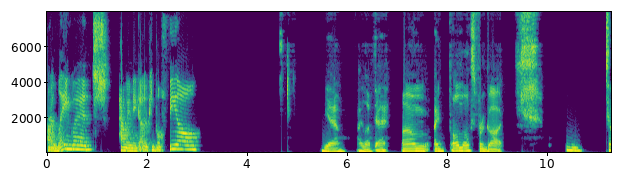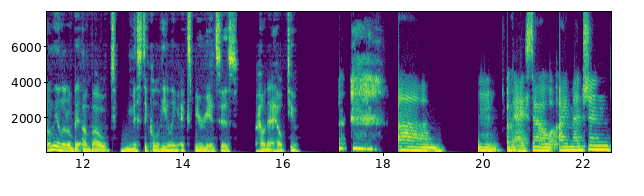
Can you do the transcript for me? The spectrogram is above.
our language, how we make other people feel. Yeah, I love that. Um, I almost forgot. Mm. Tell me a little bit about mystical healing experiences, how that helped you. um, Mm, okay, so I mentioned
